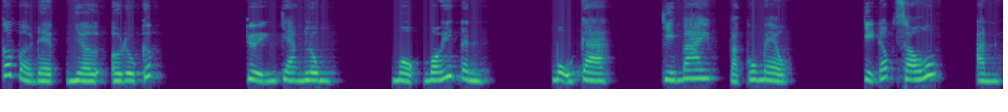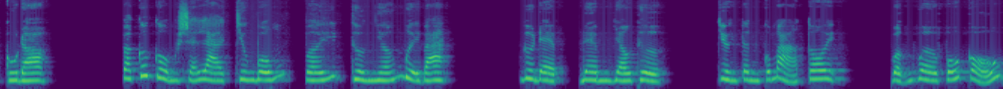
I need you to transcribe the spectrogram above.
Có vợ đẹp nhờ Eurocup. Chuyện chàng lùng. Một mối tình. Mụ cà. Chị Mai và cu mèo. Chị đốc xấu. Anh cu đo. Và cuối cùng sẽ là chương 4 với Thương nhớ 13. Người đẹp đêm giao thừa Chuyện tình của mẹ tôi, vẫn vơ phố cổ,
